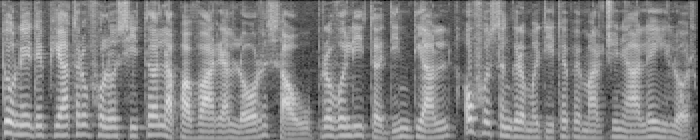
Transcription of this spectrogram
Tone de piatră folosită la pavarea lor sau prăvălită din deal au fost îngrămădite pe marginea aleilor.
